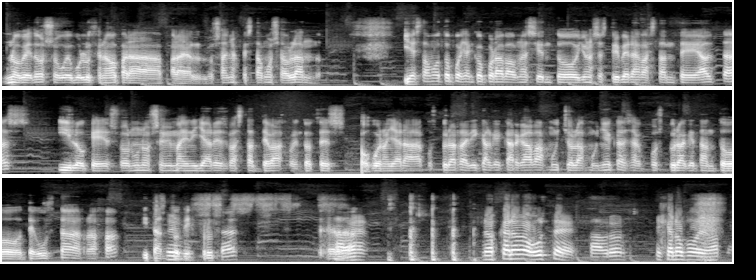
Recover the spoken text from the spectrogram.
novedoso o evolucionado para, para los años que estamos hablando. Y esta moto pues ya incorporaba un asiento y unas estriberas bastante altas y lo que son unos semimanillares bastante bajos. Entonces, pues bueno, ya era postura radical que cargabas mucho las muñecas, esa postura que tanto te gusta, Rafa, y tanto Sí. disfrutas. A ¿verdad? ver. No es que no me guste, cabrón. Es que no puedo llevarla.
